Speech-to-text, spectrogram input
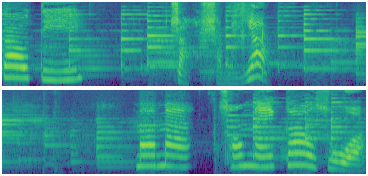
到底长什么样？妈妈从没告诉我，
